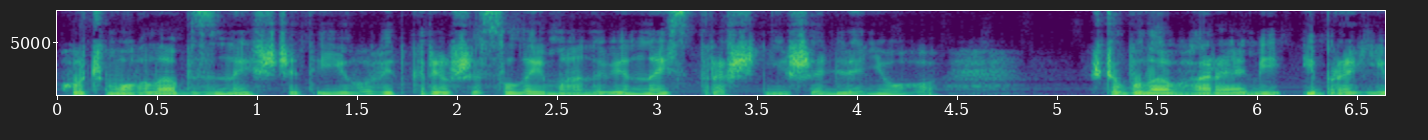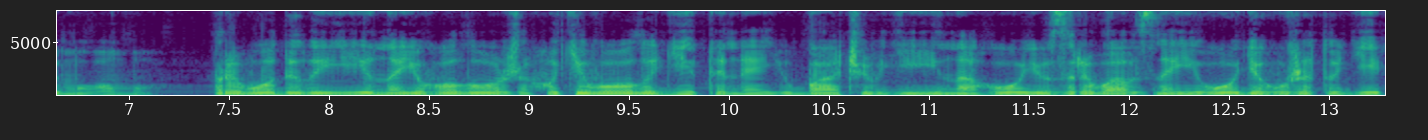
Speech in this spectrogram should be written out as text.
хоч могла б знищити його, відкривши Сулейманові найстрашніше для нього, що була в гаремі Ібрагімовому. Приводили її на його ложе, хотів оволодіти нею, бачив її нагою, зривав з неї одяг уже тоді,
